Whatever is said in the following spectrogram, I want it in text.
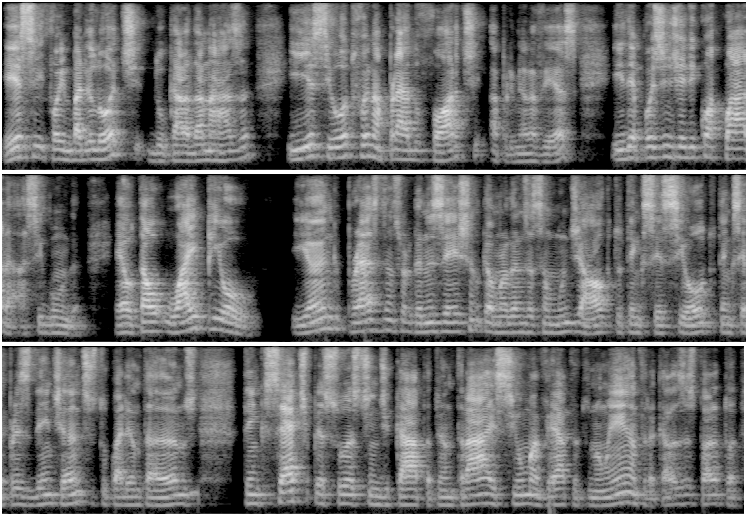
Esse foi em Bariloche, do cara da NASA, e esse outro foi na Praia do Forte, a primeira vez, e depois em Jericoacoara, a segunda. É o tal YPO, Young Presidents Organization, que é uma organização mundial que tu tem que ser CEO, tu tem que ser presidente antes dos 40 anos, tem que sete pessoas te indicar para tu entrar, e se uma veta tu não entra, aquelas histórias todas.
